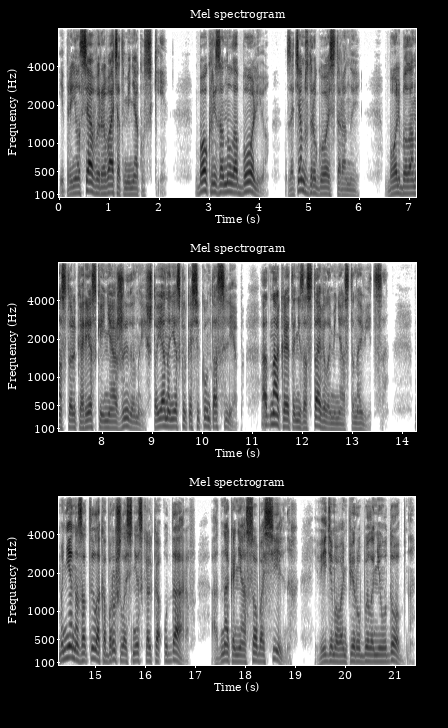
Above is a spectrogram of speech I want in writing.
и принялся вырывать от меня куски. Бок резануло болью, затем с другой стороны. Боль была настолько резкой и неожиданной, что я на несколько секунд ослеп, однако это не заставило меня остановиться. Мне на затылок обрушилось несколько ударов, однако не особо сильных. Видимо, вампиру было неудобно,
